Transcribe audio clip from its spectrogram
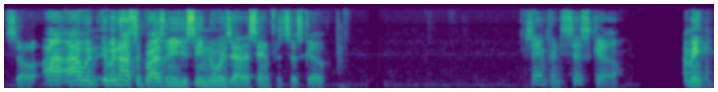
So I, I would it would not surprise me if you see noise out of San Francisco. San Francisco. I mean,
